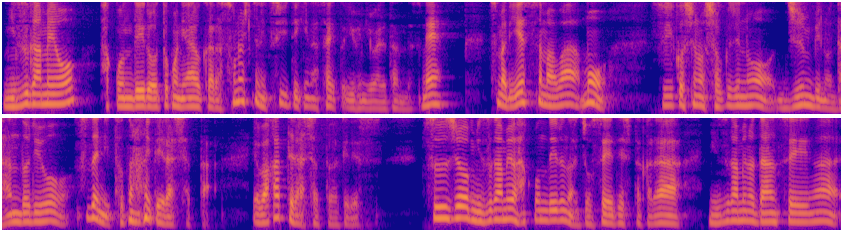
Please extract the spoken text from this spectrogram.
水亀を運んでいる男に会うからその人についていきなさいというふうに言われたんですね。つまりイエス様はもう杉越の食事の準備の段取りをすでに整えていらっしゃった。分かっていらっしゃったわけです。通常水亀を運んでいるのは女性でしたから、水亀の男性が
